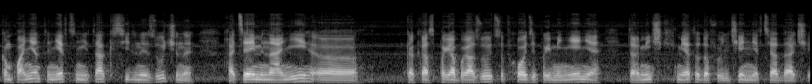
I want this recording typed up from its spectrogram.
компоненты нефти не так сильно изучены, хотя именно они как раз преобразуются в ходе применения термических методов увеличения нефтеотдачи.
